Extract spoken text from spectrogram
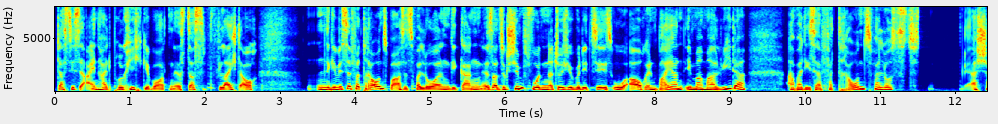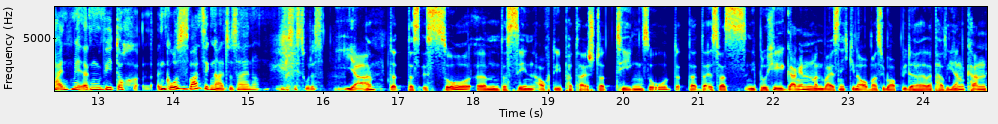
dass diese Einheit brüchig geworden ist, dass vielleicht auch eine gewisse Vertrauensbasis verloren gegangen ist. Also geschimpft wurden natürlich über die CSU auch in Bayern immer mal wieder. Aber dieser Vertrauensverlust erscheint mir irgendwie doch ein großes Warnsignal zu sein. Wie siehst du das? Ja, das ist so. Ähm, das sehen auch die Parteistrategen so. Da, da ist was in die Brüche gegangen. Man weiß nicht genau, ob man es überhaupt wieder reparieren kann.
